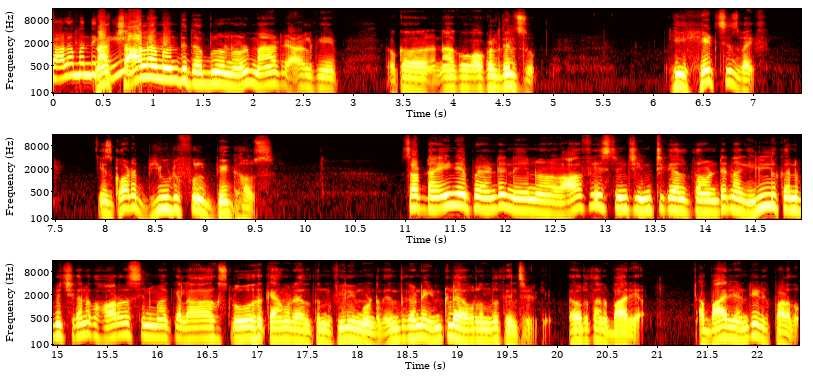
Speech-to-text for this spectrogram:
చాలా మందికి నాకు చాలా మంది డబ్బులు ఉన్నవాళ్ళు మాట వాళ్ళకి ఒక నాకు ఒక- ఒకళ్ళు తెలుసు. He hates his wife is got a beautiful big house so అప్పుడు ఏం చెప్పాడంటే నేను ఆఫీస్ నుంచి ఇంటికి వెళ్తా ఉంటే నాకు ఇల్లు కనిపించి కనుక హారర్ సినిమాకి ఎలా స్లోగా కెమెరా వెళ్తున్న ఫీలింగ్ ఉంటుంది. ఎందుకంటే ఇంట్లో ఎవరుందో తెలిసి వీడికి. ఎవరు తన భార్య. ఆ భార్య అంటే వీడికి పడదు.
